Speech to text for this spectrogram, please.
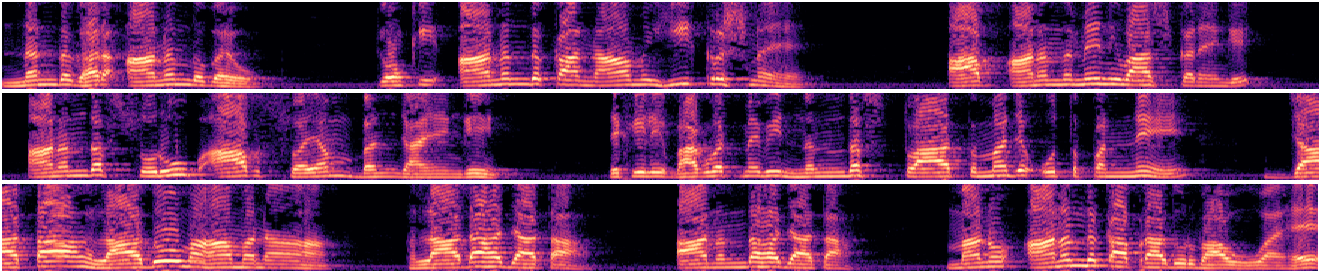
नंद घर आनंद भयो, क्योंकि आनंद का नाम ही कृष्ण है। आप आनंद में निवास करेंगे आनंद स्वरूप आप स्वयं बन जाएँगे। देखिए भागवत में भी नंदस्वात्मज उत्पन्ने जाता ह्लादो महामना। ह्लादा जाता, आनंद जाता। मानो आनंद का प्रादुर्भाव हुआ है।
